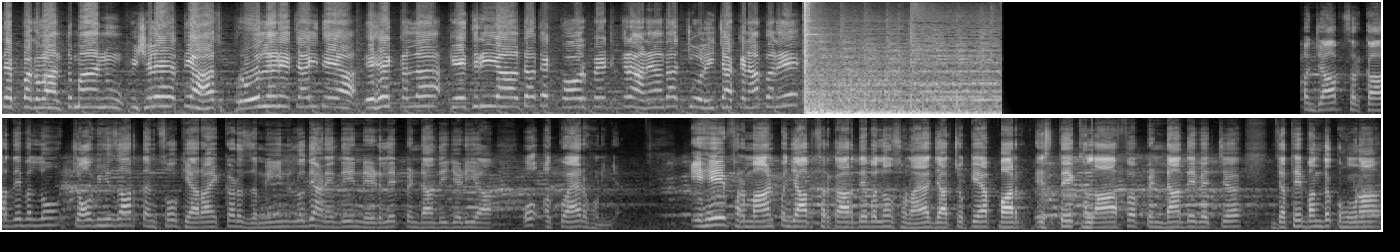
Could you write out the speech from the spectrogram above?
ਤੇ ਭਗਵੰਤ ਮਾਨ ਨੂੰ ਪਿਛਲੇ ਇਤਿਹਾਸ ਫਰੋ ਲੈਣੇ ਚਾਹੀਦੇ ਆ। ਇਹ ਕੱਲਾ ਕੇਜਰੀਵਾਲ ਦਾ ਤੇ ਕਾਰਪੋਰੇਟ ਘਰਾਣਿਆਂ ਦਾ ਝੋਲੀ ਚੱਕ ਨਾ ਬਣੇ। ਪੰਜਾਬ ਸਰਕਾਰ ਦੇ ਵੱਲੋਂ 24311 ਏਕੜ ਜ਼ਮੀਨ ਲੁਧਿਆਣੇ ਦੇ ਨੇੜਲੇ ਪਿੰਡਾਂ ਦੀ ਜਿਹੜੀ ਆ, ਉਹ ਅਕਵਾਇਰ ਹੋਣੀ ਹੈ ਇਹ ਫਰਮਾਨ ਪੰਜਾਬ ਸਰਕਾਰ ਦੇ ਵੱਲੋਂ ਸੁਣਾਇਆ ਜਾ ਚੁੱਕਿਆ, ਪਰ ਇਸ ਦੇ ਖਿਲਾਫ ਪਿੰਡਾਂ ਦੇ ਵਿੱਚ ਜਥੇਬੰਦਕ ਹੋਣਾ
